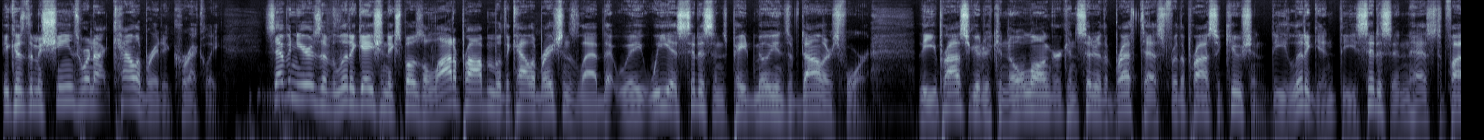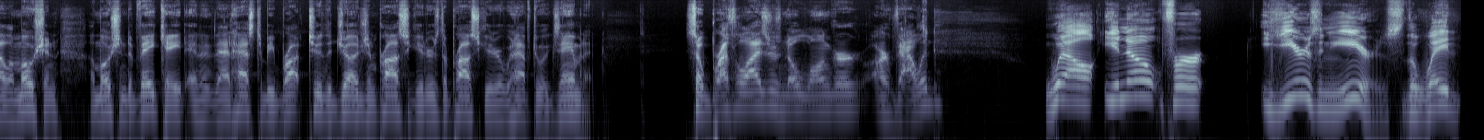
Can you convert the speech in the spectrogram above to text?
because the machines were not calibrated correctly. Seven years of litigation exposed a lot of problems with the calibrations lab that we, we as citizens paid millions of dollars for. The prosecutor can no longer consider the breath test for the prosecution. The litigant, the citizen, has to file a motion, a motion to vacate, and that has to be brought to the judge and prosecutors. The prosecutor would have to examine it. So breathalyzers no longer are valid? Well, you know, for years and years, the way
